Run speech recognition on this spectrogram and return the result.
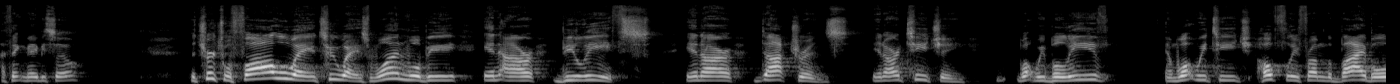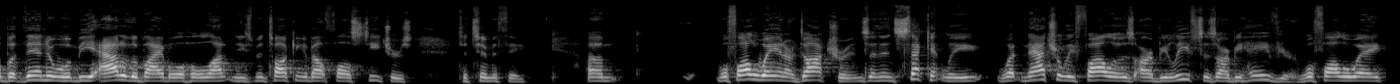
I think maybe so. The church will fall away in two ways. One will be in our beliefs, in our doctrines, in our teaching, what we believe and what we teach, hopefully from the Bible, but then it will be out of the Bible a whole lot. And he's been talking about false teachers to Timothy. Um, we'll fall away in our doctrines. And then, secondly, what naturally follows our beliefs is our behavior. We'll fall away,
